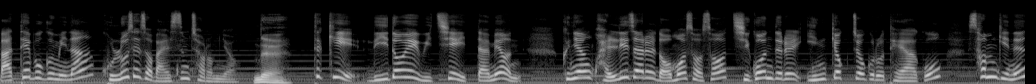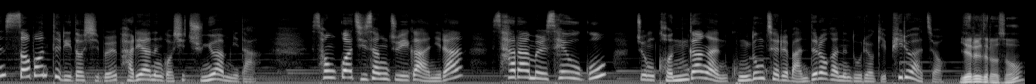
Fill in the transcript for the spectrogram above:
마태복음이나 골로새서 말씀처럼요. 네. 특히 리더의 위치에 있다면 그냥 관리자를 넘어서서 직원들을 인격적으로 대하고 섬기는 서번트 리더십을 발휘하는 것이 중요합니다. 성과 지상주의가 아니라 사람을 세우고 좀 건강한 공동체를 만들어가는 노력이 필요하죠. 예를 들어서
